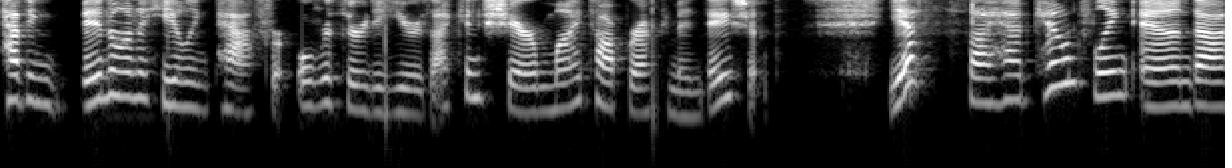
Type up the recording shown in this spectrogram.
Having been on a healing path for over 30 years, I can share my top recommendations. Yes, I had counseling and uh,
